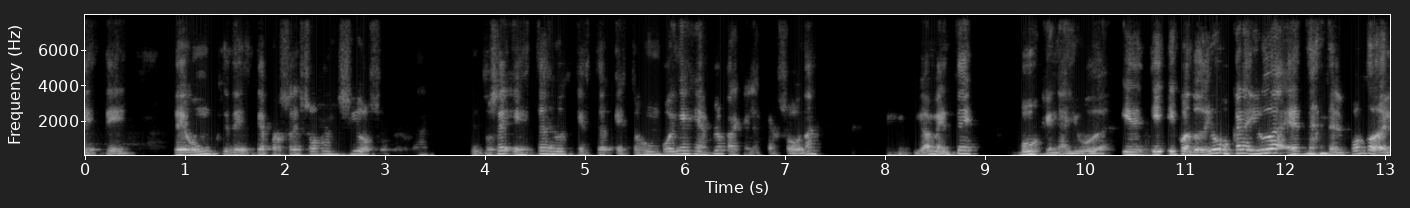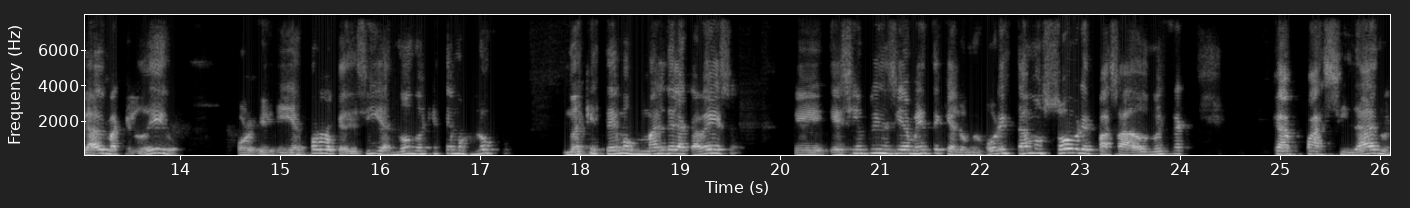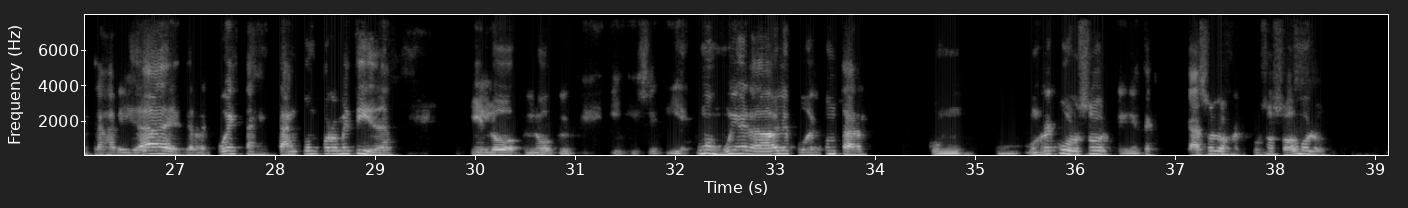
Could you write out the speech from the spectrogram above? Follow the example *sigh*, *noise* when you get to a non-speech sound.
de, un, de, procesos ansiosos. Entonces, esto es, esto, esto es un buen ejemplo para que las personas efectivamente busquen ayuda. Y, y, y, cuando digo buscar ayuda es desde el fondo del alma que lo digo. Por, y, es por lo que decías, no, no es que estemos locos, no es que estemos mal de la cabeza, eh, es simple y sencillamente que a lo mejor estamos sobrepasados, nuestra capacidad, nuestras habilidades de respuestas están comprometidas y lo, lo y, es como muy agradable poder contar con un, recurso, en este caso los recursos somos los,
